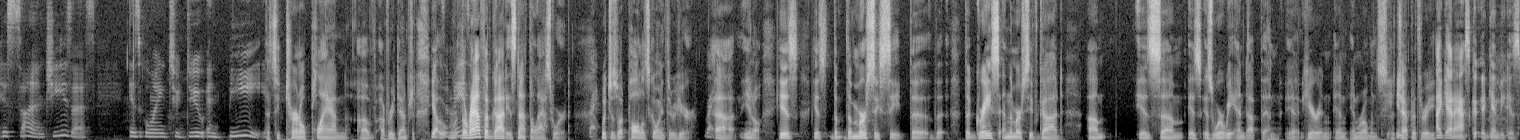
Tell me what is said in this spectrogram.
his son Jesus is going to do and be. That's eternal plan of, of redemption. Yeah, the wrath of God is not the last word, Right. which is what Paul is going through here. Right. Uh, you know, his his the, the mercy seat, the, the the grace and the mercy of God um, is um, is is where we end up then uh, here in in, in Romans uh, You know, chapter three. I got to ask again because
